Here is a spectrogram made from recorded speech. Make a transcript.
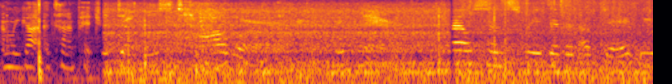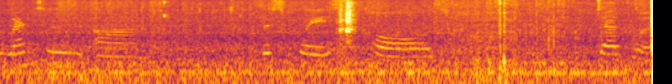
And we got a ton of pictures. Devil's Tower, right there. Since we did an update, we went to um, this place called Deadwood,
